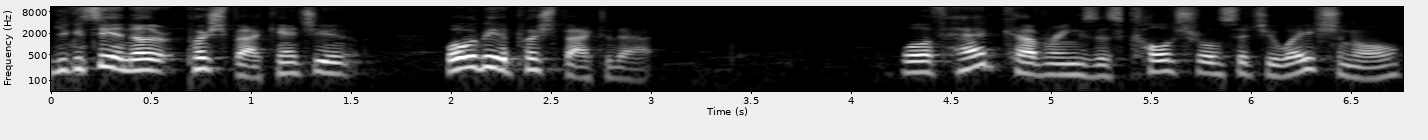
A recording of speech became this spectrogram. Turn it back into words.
You can see another pushback, can't you? What would be the pushback to that? Well, if head coverings is cultural and situational,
